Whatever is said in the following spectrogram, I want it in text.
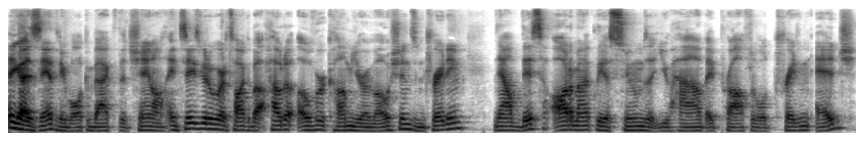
Hey guys, it's Anthony. Welcome back to the channel. In today's video, we're going to talk about how to overcome your emotions in trading. Now, this automatically assumes that you have a profitable trading edge.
